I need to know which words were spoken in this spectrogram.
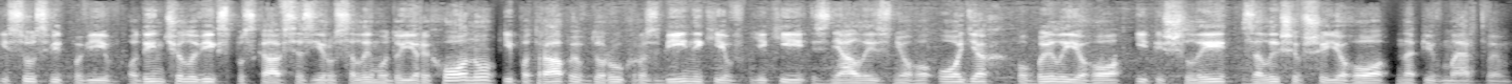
Ісус відповів: Один чоловік спускався з Єрусалиму до Єрихону і потрапив до рук розбійників, які зняли з нього одяг, побили його і пішли, залишивши його напівмертвим.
